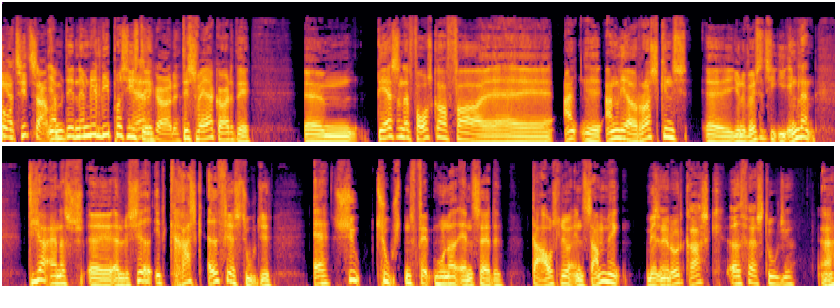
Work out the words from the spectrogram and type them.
er jo to- tit sammen. Jamen, det er nemlig lige præcis Ja, det. det gør det. Desværre gør det det. Øhm, det er sådan, at forskere fra øh, Ang- øh, Anglia Ruskin øh, University i England, de har øh, analyseret et græsk adfærdsstudie af 7.500 ansatte, der afslører en sammenhæng mellem... Sagde du et græsk adfærdsstudie? Ja,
